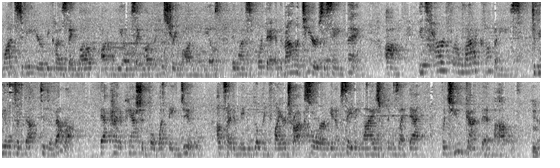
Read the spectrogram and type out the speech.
wants to be here because they love automobiles, they love the history of automobiles, they want to support that, and the volunteers the same thing. Um, it's hard for a lot of companies to be able to to develop that kind of passion for what they do outside of maybe building fire trucks or you know saving lives or things like that but you've got that modeled here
